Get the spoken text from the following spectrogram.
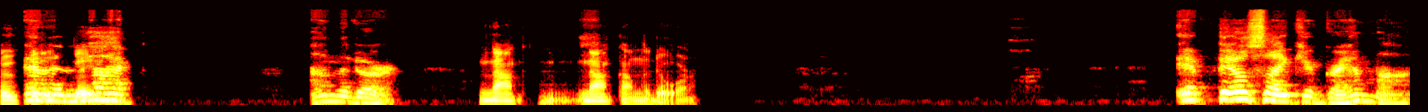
Who could and it a be? knock on the door. knock knock on the door. It feels like your grandma.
